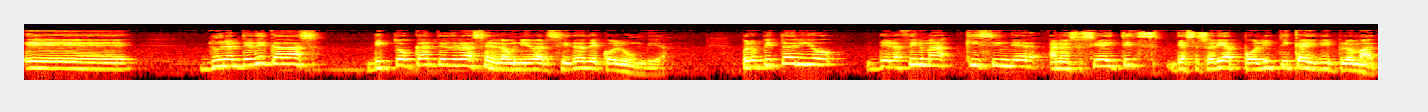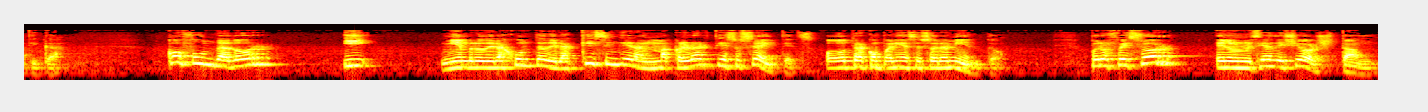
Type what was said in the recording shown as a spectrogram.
Eh, durante décadas dictó cátedras en la Universidad de Columbia. Propietario de la firma Kissinger and Associates de asesoría política y diplomática. Cofundador y miembro de la junta de la Kissinger and McClarty Associates, otra compañía de asesoramiento. Profesor en la Universidad de Georgetown.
